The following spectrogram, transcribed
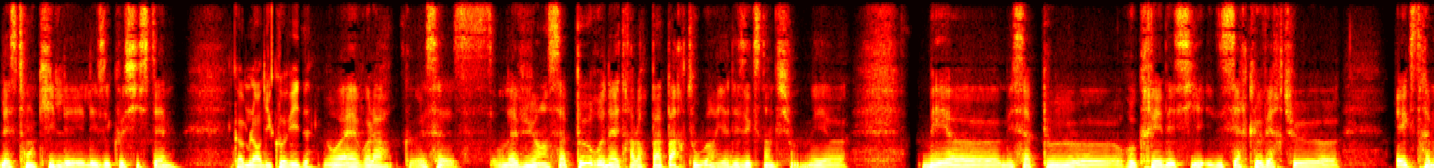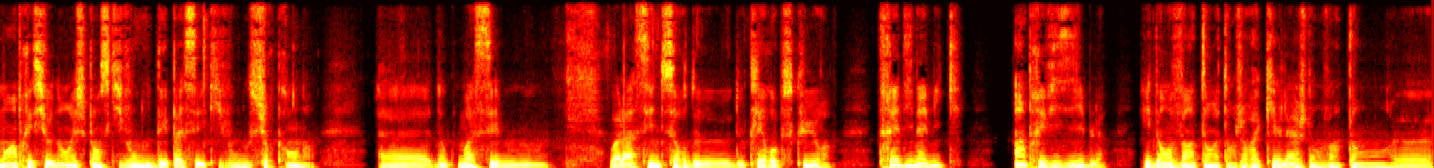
laisse tranquille les, les, écosystèmes. Comme lors du Covid. Ouais, voilà. Ça, on a vu, hein, ça peut renaître. Alors pas partout, hein, il y a des extinctions, mais euh, mais euh, mais ça peut euh, recréer des, des, cercles vertueux extrêmement impressionnants et je pense qu'ils vont nous dépasser, qu'ils vont nous surprendre. donc moi, c'est voilà, c'est une sorte de, de clair-obscur très dynamique, imprévisible. Et dans 20 ans, attends, j'aurai quel âge dans 20 ans euh,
